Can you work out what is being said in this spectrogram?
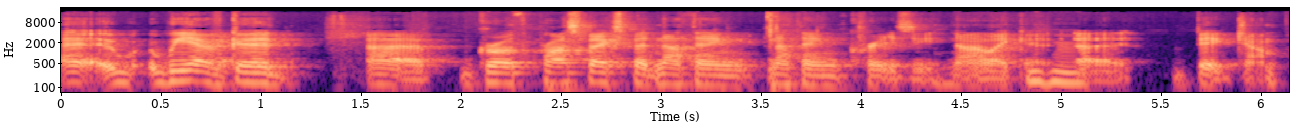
Uh, we have good uh, growth prospects, but nothing nothing crazy, not like a, a big jump.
